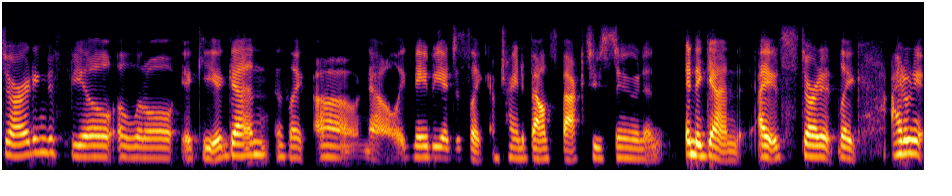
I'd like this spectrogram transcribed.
starting to feel a little icky again. It's like, oh no, like maybe I just like I'm trying to bounce back too soon. And and again, I started like I don't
